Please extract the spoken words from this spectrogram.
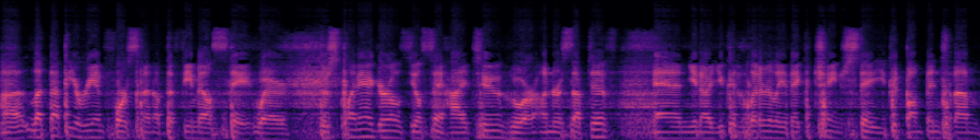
uh, let that be a reinforcement of the female state, where there's plenty of girls you'll say hi to who are unreceptive, and you know you could literally they could change state. You could bump into them.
